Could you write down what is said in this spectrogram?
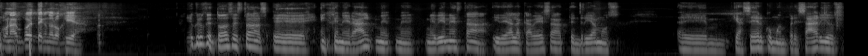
Con algo de tecnología. Yo creo que todas estas, eh, en general, me, viene esta idea a la cabeza, tendríamos em, que hacer como empresarios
